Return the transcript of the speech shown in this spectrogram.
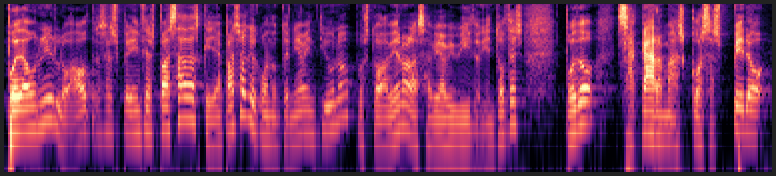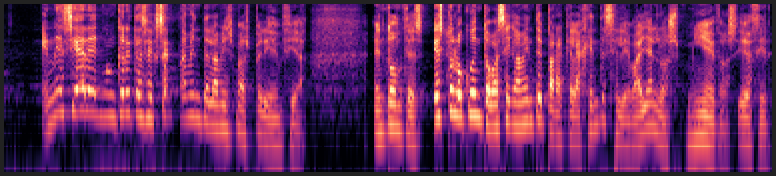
pueda unirlo a otras experiencias pasadas que ya pasó, que cuando tenía 21 pues todavía no las había vivido y entonces puedo sacar más cosas, pero en ese área en concreto es exactamente la misma experiencia. Entonces, esto lo cuento básicamente para que la gente se le vayan los miedos. Es decir,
